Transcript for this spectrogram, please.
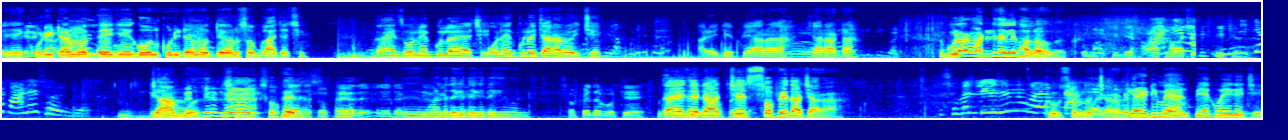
এই যে কুড়িটার মধ্যে যে গোল কুড়িটার মধ্যে এখন সব গাছ আছে। গাছ অনেকগুলোই আছে। অনেকগুলোই চারা রয়েছে। আর এই যে পেয়ারা চারাটা গুড়ার মাটি থাকলে ভালো হবে? জাম সফেদ মালটা দেখি দেখি দেখি মালটা। সফেদ বটে। যেটা হচ্ছে সফেদা। চারা। খুব সুন্দর চারা। ক্যারেটি ম্যান পেক হয়ে গেছে।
